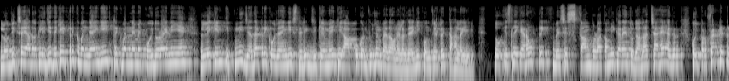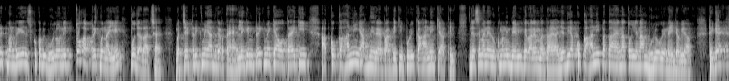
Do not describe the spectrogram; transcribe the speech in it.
लॉजिक से याद रख लीजिए, देखिए ट्रिक बन जाएँगी ट्रिक बनने में कोई दो नहीं है, लेकिन इतनी ज़्यादा ट्रिक हो जाएँगी स्टेटिक जीके में कि आपको कंफ्यूजन पैदा होने लग जाएगी, कौन सी ट्रिक कहाँ लगेगी। तो इसलिए कह रहा हूँ ट्रिक बेसिस काम थोड़ा कम ही करें तो ज़्यादा अच्छा है। अगर कोई परफेक्ट ट्रिक बन रही है, जिसको कभी भूलो नहीं तो आप ट्रिक बनाइए, वो ज़्यादा अच्छा है। बच्चे ट्रिक में याद करते हैं, लेकिन ट्रिक में क्या होता है कि आपको कहानी याद नहीं रह पाती कि पूरी कहानी क्या थी। जैसे मैंने रुक्मणी देवी के बारे में बताया, यदि आपको कहानी पता है ना तो ये नाम भूलोगे नहीं कभी आप, ठीक है?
